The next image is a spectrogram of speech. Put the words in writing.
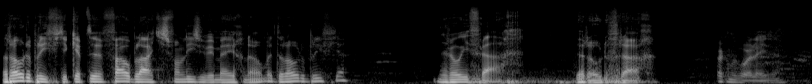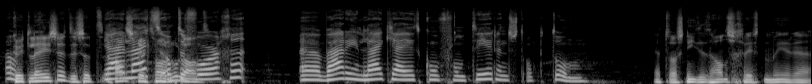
rode briefje. Ik heb de vouwblaadjes van Lise weer meegenomen. Het rode briefje. De rode vraag. De rode vraag. Zal ik hem voorlezen? Kun je het lezen? Dus het ja lijkt van op de vorige. Eh, waarin lijk jij het confronterendst op Tom? Het was niet het handschrift, maar meer eh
